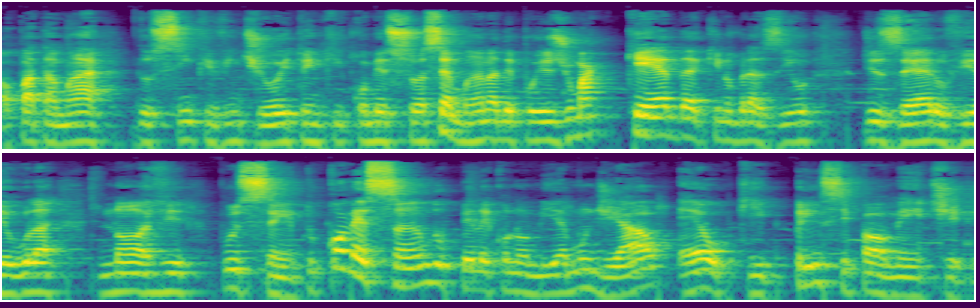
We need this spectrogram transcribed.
ao patamar dos 5,28 em que começou a semana, depois de uma queda aqui no Brasil de 0,9%. Começando pela economia mundial, é o que principalmente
